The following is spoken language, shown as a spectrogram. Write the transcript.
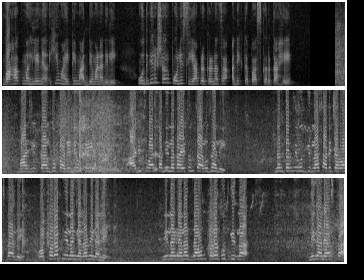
वाहक महिलेनं ही माहिती माध्यमांना दिली. उदगीर शहर पोलीस या प्रकरणाचा अधिक तपास करत आहे. माझी काल दुपारी ड्युटी अडीच वाजता निलंगायतून चालू झाली. नंतर मी उदगीरला साडेचार वाजता आले व परत निलंग्याला निघाले. निलंग्याला जाऊन परत उदगीरला निघाले असता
